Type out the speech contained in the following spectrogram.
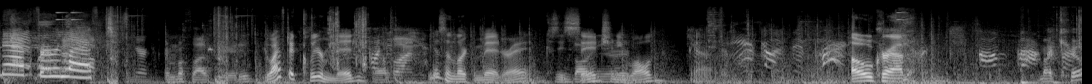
never left. I'm gonna flash you. Do I have to clear mid? I'm. He doesn't lurk mid, right? Because he's Blind Sage and he walled? Yeah. Oh, crap. My kill?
